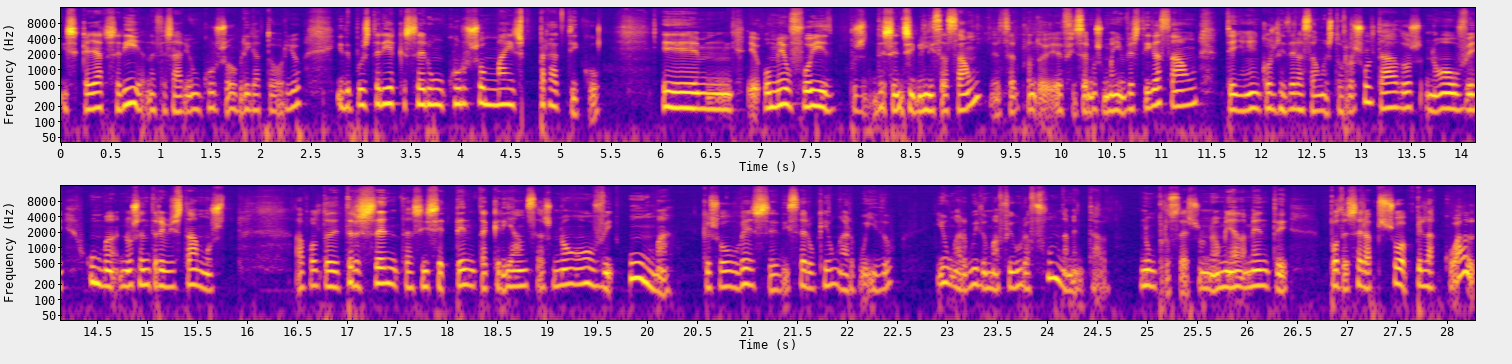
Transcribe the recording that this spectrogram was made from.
E se calhar seria necessário um curso obrigatório e depois teria que ser um curso mais prático. Eh, o meu foi pues, de sensibilização, pronto, fizemos uma investigação, tenham em consideração estes resultados, não houve uma, nós entrevistamos a volta de 370 crianças, não houve uma que soubese dizer o que é un arguido, e un arguido é unha figura fundamental nun proceso, nomeadamente pode ser a persoa pela cual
